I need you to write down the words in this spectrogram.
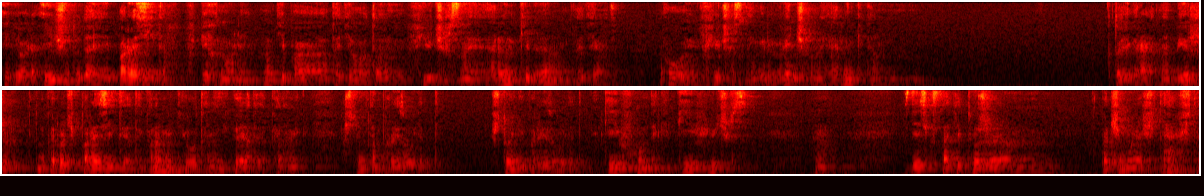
И, говорят, и еще туда и паразитов впихнули. Ну, типа вот эти вот э, фьючерсные рынки, да, вот эти вот, ой, фьючерсные, говорю, венчурные рынки там, кто играет на биржах. Ну, короче, паразиты от экономики, вот они говорят от экономики. Что они там производят? Что они производят? какие фонды, какие фьючерсы. Здесь, кстати, тоже, почему я считаю, что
